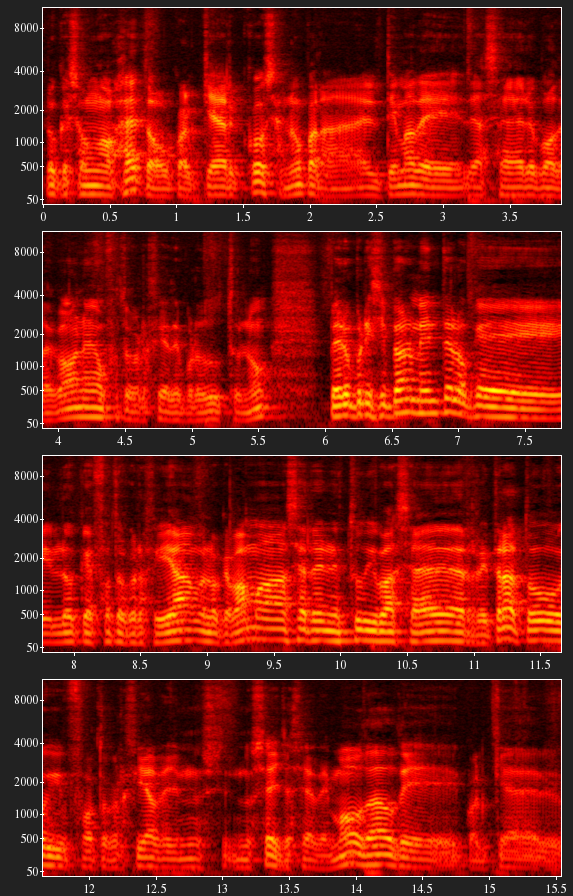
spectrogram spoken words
lo que son objetos o cualquier cosa, ¿no? Para el tema de, hacer bodegones o fotografías de productos, ¿no? Pero principalmente lo que, lo que fotografiamos, lo que vamos a hacer en estudio va a ser retrato y fotografía de, no sé, ya sea de moda o de cualquier...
